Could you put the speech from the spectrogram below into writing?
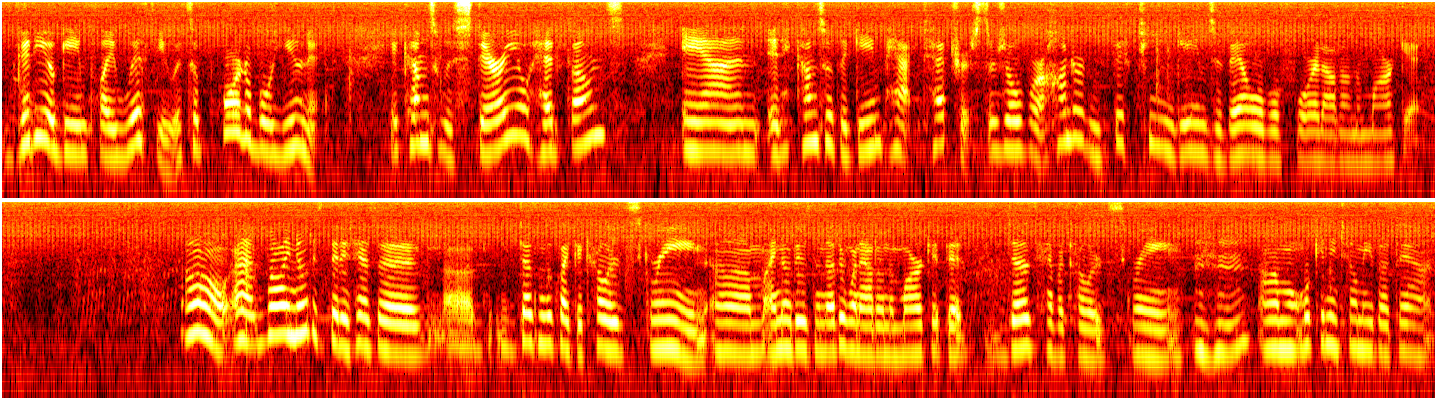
video game play with you. It's a portable unit. It comes with stereo headphones, and it comes with a game pack Tetris. There's over 115 games available for it out on the market. Oh, uh, well, I noticed that it has a uh, doesn't look like a colored screen. Um, I know there's another one out on the market that does have a colored screen. Mm-hmm. Um, what can you tell me about that?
